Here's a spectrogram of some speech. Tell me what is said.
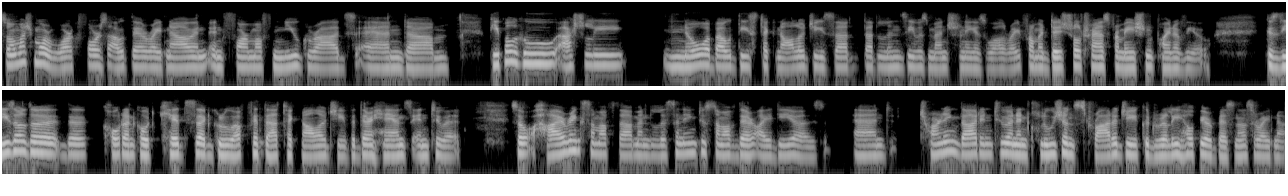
so much more workforce out there right now in, in form of new grads and um, people who actually know about these technologies that, that Lindsay was mentioning as well, right? From a digital transformation point of view. Because these are the, the quote unquote kids that grew up with that technology, with their hands into it. So hiring some of them and listening to some of their ideas and turning that into an inclusion strategy could really help your business right now.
